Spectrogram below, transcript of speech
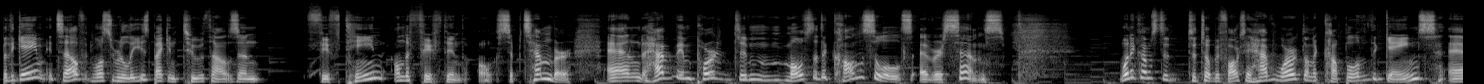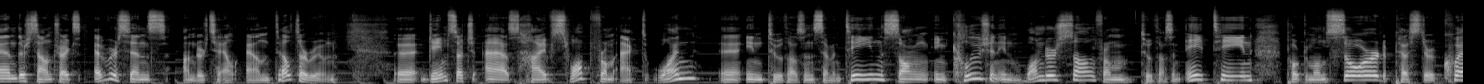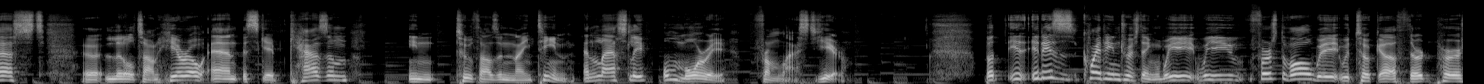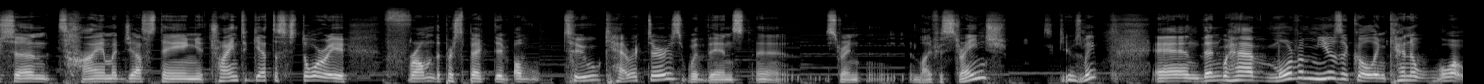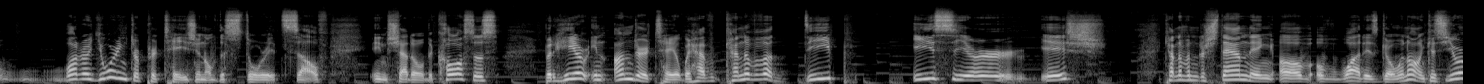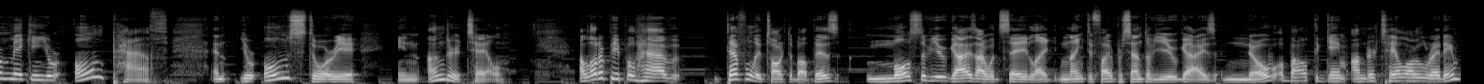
But the game itself it was released back in 2015 on the 15th of September and have been ported to most of the consoles ever since when it comes to, to Toby Fox, they have worked on a couple of the games and their soundtracks ever since Undertale and Deltarune. Uh, games such as Hiveswap from Act 1 uh, in 2017, Song Inclusion in Wandersong from 2018, Pokemon Sword, Pesterquest, uh, Little Town Hero, and Escape Chasm in 2019, and lastly, Omori from last year but it, it is quite interesting. We we first of all we, we took a third person, time adjusting, trying to get the story from the perspective of two characters within uh, Strange, Life is Strange. Excuse me, and then we have more of a musical and kind of what what are your interpretation of the story itself in Shadow of the Colossus? But here in Undertale, we have kind of a deep easier ish kind of understanding of, of what is going on because you're making your own path and your own story in Undertale. A lot of people have definitely talked about this. Most of you guys, I would say like 95% of you guys know about the game Undertale already.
